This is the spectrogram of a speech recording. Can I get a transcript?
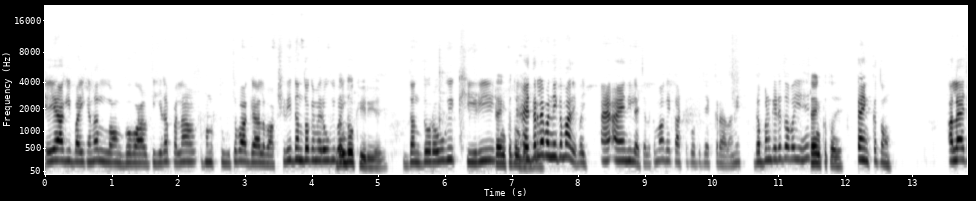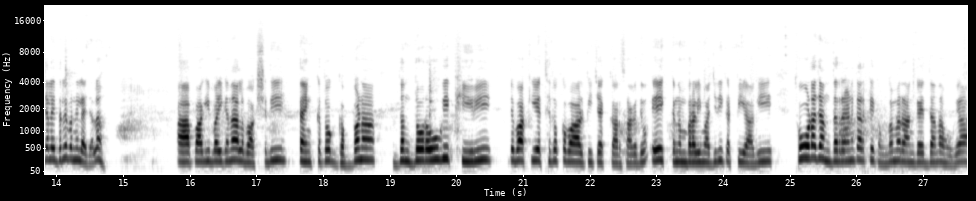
ਇਹ ਆ ਗਈ ਬਾਈ ਕਹਿੰਦਾ ਲੌਂਗੋਵਾਲ ਦੀ ਜਿਹੜਾ ਪਹਿਲਾਂ ਹੁਣ ਤੂਤ ਭਾਗਿਆ ਲਬਖਸ਼ ਦੀ। ਦੰਦੋ ਕਿਵੇਂ ਰਹੂਗੀ ਬਾਈ? ਦੰਦੋ ਖੀਰੀ ਹੈ ਜੀ। ਦੰਦੋ ਰਹੂਗੀ ਖੀਰੀ। ਟੈਂਕ ਤੋਂ ਤੇ ਇਧਰਲੇ ਬੰਨੇ ਘਮਾ ਦੇ ਬਾਈ। ਐ ਐਂ ਦੀ ਲੈ ਚੱਲ ਘਮਾ ਕੇ ਕੱਟ ਕੁੱਟ ਚੈੱਕ ਕਰਾ ਦਾਂਗੇ। ਗੱਬਣ ਕਿਹੜੇ ਤੋਂ ਬਾਈ ਇਹ? ਟੈਂਕ ਤੋਂ ਜੀ। ਟੈਂਕ ਤੋਂ। ਆ ਲੈ ਚੱਲ ਇਧਰਲੇ ਬੰਨੇ ਲੈ ਚੱਲ। ਆਪ ਆ ਗਈ ਬਾਈ ਕਹਿੰਦਾ ਲਬਖਸ਼ ਦੀ ਟੈਂਕ ਤੋਂ ਗੱਬਣ ਦੰਦੋ ਰਹੂਗੀ ਖੀਰੀ ਤੇ ਬਾਕੀ ਇੱਥੇ ਤੋਂ ਕੁਆਲਿਟੀ ਚੈੱਕ ਕਰ ਸਕਦੇ ਹੋ। ਇਹ ਇੱਕ ਨੰਬਰ ਵਾਲੀ ਮੱਝ ਦੀ ਕੱਟੀ ਆ ਗਈ। ਥੋੜਾ ਜਿਹਾ ਅੰਦਰ ਰਹਿਣ ਕਰਕੇ ਕਹੂੰਗਾ ਮੈਂ ਰੰਗ ਇਦਾਂ ਦਾ ਹੋ ਗਿਆ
